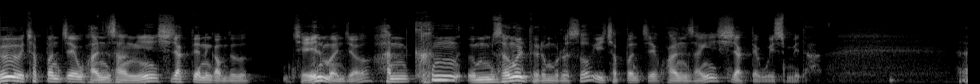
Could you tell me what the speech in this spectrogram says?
그 첫 번째 환상이 시작되는 가운데도 제일 먼저 한 큰 음성을 들음으로써 이 첫 번째 환상이 시작되고 있습니다. 아,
